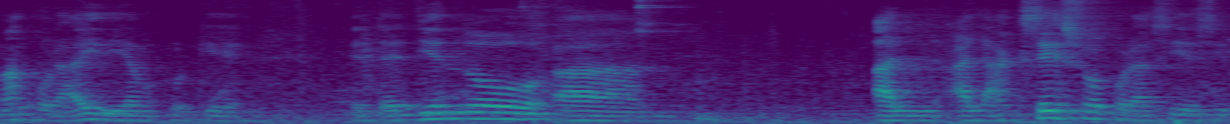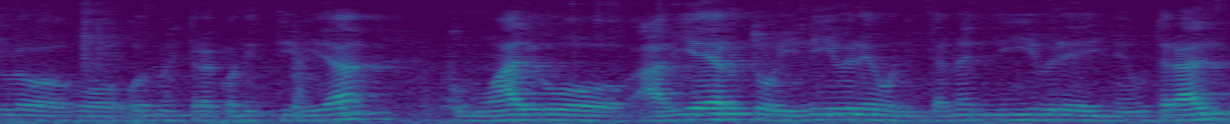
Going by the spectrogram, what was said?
más por ahí, digamos, porque entendiendo al, acceso, por así decirlo, o, nuestra conectividad como algo abierto y libre, o el Internet libre y neutral,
